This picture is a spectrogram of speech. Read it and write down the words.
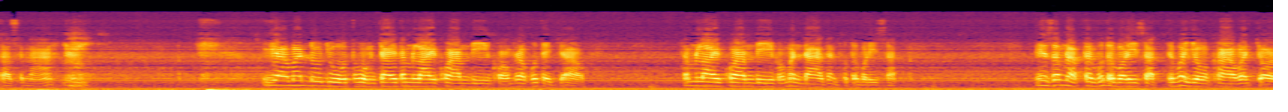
ศาสนาอย่ามาดูอยู่ถ่วงใจทำลายความดีของพระพุทธเจ้าทำลายความดีของบรรดาท่านพุทธบริษัทนี่สำหรับท่านพุทธบริษัทหรือว่าโยคาวจร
